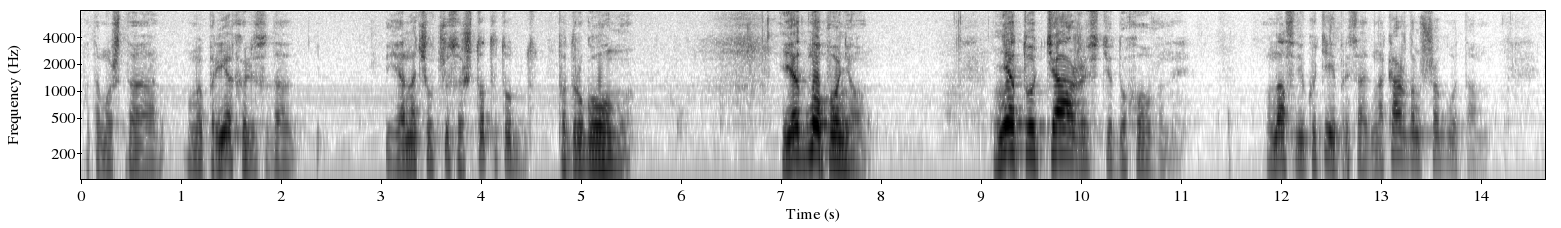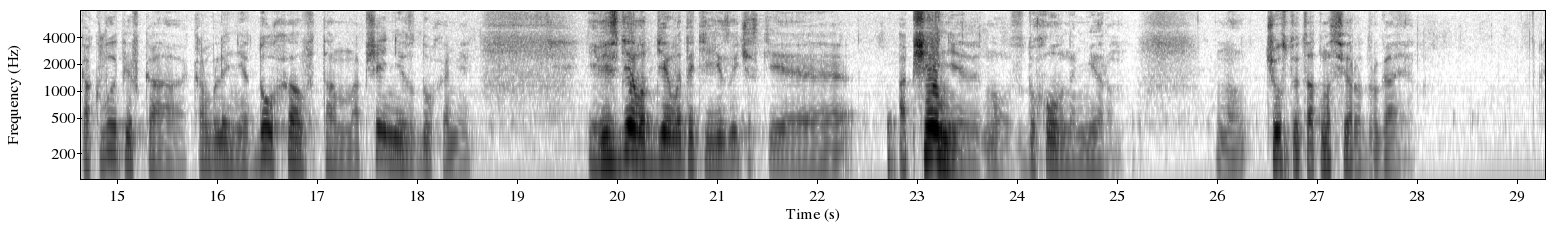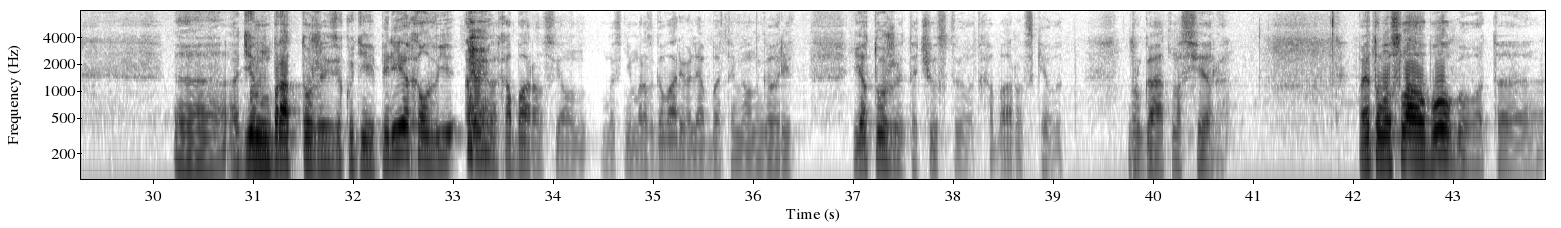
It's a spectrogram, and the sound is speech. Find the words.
Потому что мы приехали сюда, и я начал чувствовать, что-то тут по-другому. И одно понял, нету тяжести духовной. У нас в Якутии, представьте, на каждом шагу там, как выпивка, кормление духов, там, общение с духами. И везде, вот где вот эти языческие общения ну, с духовным миром, ну, чувствуется атмосфера другая. Э, Один брат тоже из Якутии переехал в Хабаровск, и он, мы с ним разговаривали об этом, и он говорит, я тоже это чувствую, вот Хабаровске, вот другая атмосфера. Поэтому, слава Богу, вот, э,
